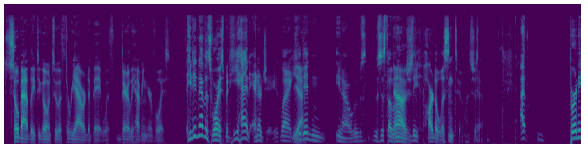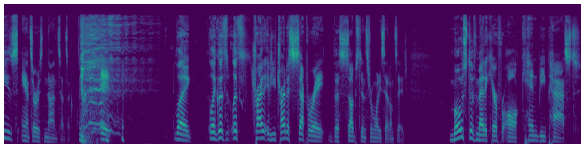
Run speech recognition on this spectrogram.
so badly to go into a three-hour debate with barely having your voice. He didn't have his voice, but he had energy. Like Yeah. he didn't, you know, it was it was just the No, it was just the, hard to listen to. It's just I, Bernie's answer is nonsensical. it like like let's let's try to if you try to separate the substance from what he said on stage. Most of Medicare for all can be passed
